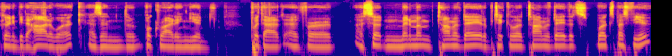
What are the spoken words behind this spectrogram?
going to be the harder work, as in the book writing, you'd put that uh, for a certain minimum time of day at a particular time of day that works best for you?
